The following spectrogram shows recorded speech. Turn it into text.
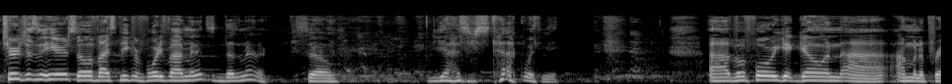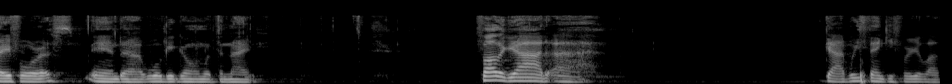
church isn't here, so if I speak for 45 minutes, it doesn't matter. So you guys are stuck with me. Uh, before we get going, uh, I'm going to pray for us, and uh, we'll get going with the night. Father God, uh, God, we thank you for your love.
